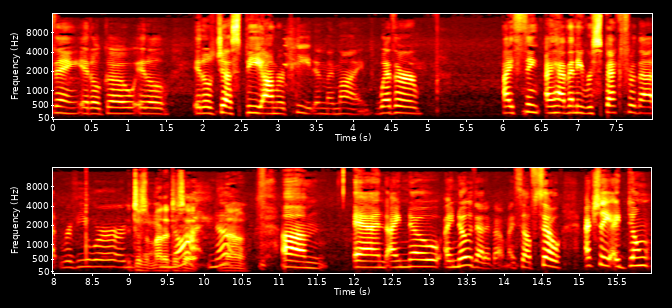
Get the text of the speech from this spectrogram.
thing it'll go it'll it'll just be on repeat in my mind whether i think i have any respect for that reviewer or It doesn't matter, does not. it? no and i know i know that about myself so actually i don't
